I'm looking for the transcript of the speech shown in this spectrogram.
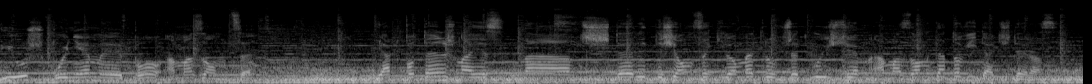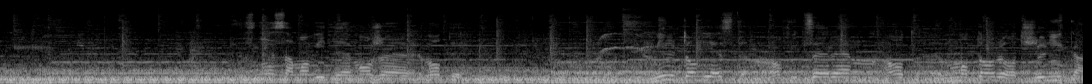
Już płyniemy po Amazonce. Jak potężna jest na 4000 km przed ujściem Amazonka, to widać teraz. Jest niesamowite morze wody. Milton jest oficerem od motoru, od silnika.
